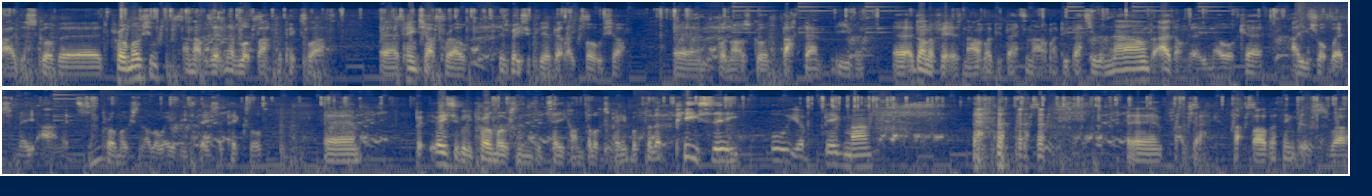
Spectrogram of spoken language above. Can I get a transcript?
I discovered ProMotion and that was it, never looked back for pixel art. Uh, Paint Shop Pro is basically a bit like Photoshop um, but not as good back then even. Uh, I don't know if it is now, it might be better now, it might be better renowned, I don't really know, okay. I use what works for me and it's ProMotion all the way these days for pixels. Um, but basically ProMotion is a take on Deluxe Paint, but for the PC, oh you big man. um, Fat Jack, Fat Bob I think as well.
